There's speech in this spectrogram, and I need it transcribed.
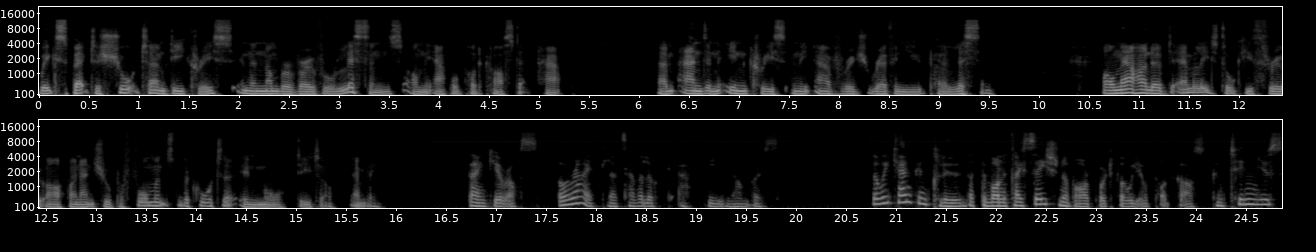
We expect a short term decrease in the number of overall listens on the Apple Podcast app um, and an increase in the average revenue per listen. I'll now hand over to Emily to talk you through our financial performance for the quarter in more detail. Emily. Thank you, Ross. All right, let's have a look at the numbers. So we can conclude that the monetization of our portfolio podcasts continues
